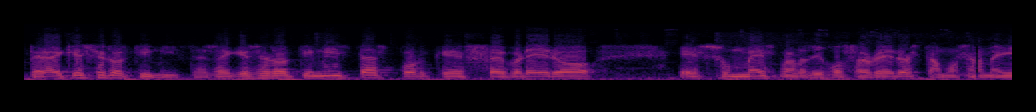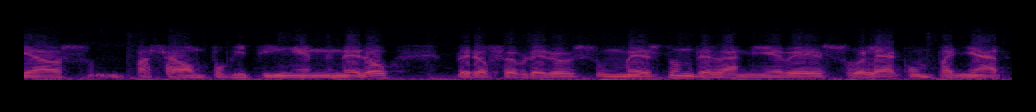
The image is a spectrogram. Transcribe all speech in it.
Pero hay que ser optimistas, hay que ser optimistas porque febrero es un mes, bueno, digo febrero, estamos a mediados, pasado un poquitín en enero, pero febrero es un mes donde la nieve suele acompañar,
